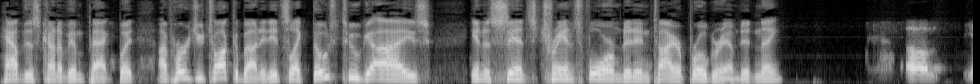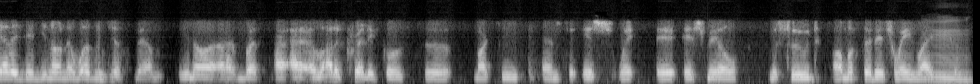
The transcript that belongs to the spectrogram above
have this kind of impact. But I've heard you talk about it. It's like those two guys, in a sense, transformed an entire program, didn't they? Um, yeah, they did. You know, and it wasn't just them. You know, uh, but I, I, a lot of credit goes to Markquis and to Ish, Ishmael Massoud. Almost said Ish Wainwright. Mm.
